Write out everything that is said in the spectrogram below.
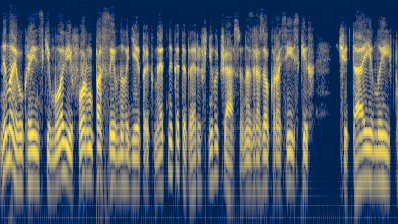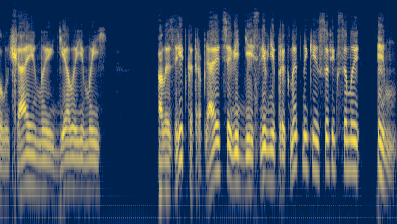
Немає в українській мові форм пасивного дієприкметника теперішнього часу. На зразок російських читаємий, получаємий, ділаємий, але зрідка трапляються віддієслівні прикметники з суфіксами им,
